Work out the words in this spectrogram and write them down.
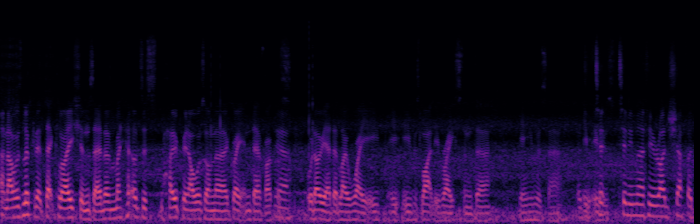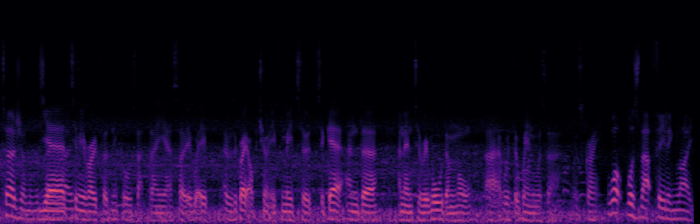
and I was looking at declarations then, and I was just hoping I was on uh, Great Endeavour because Yeah. although he had a low weight, he, he, he was lightly raced, and uh, yeah, he was. Uh, he, he was Timmy Murphy rides Shepherd Turgeon on the same yeah, road. Timmy rode for Nicholls that day. Yeah, so it, it, it was a great opportunity for me to, to get and uh, and then to reward them all uh, with the win was uh, was great. What was that feeling like?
